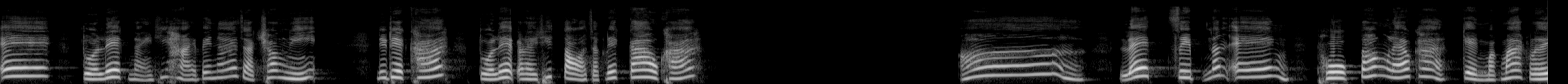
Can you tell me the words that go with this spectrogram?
เอ ตัวเลขไหนที่หายไปน้าจากช่องนี้ เด็กๆ คะ ตัวเลขอะไรที่ต่อจากเลข 9 คะอ๋อ เลข 10 นั่นเอง ถูกต้องแล้วค่ะ เก่งมากๆเลย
